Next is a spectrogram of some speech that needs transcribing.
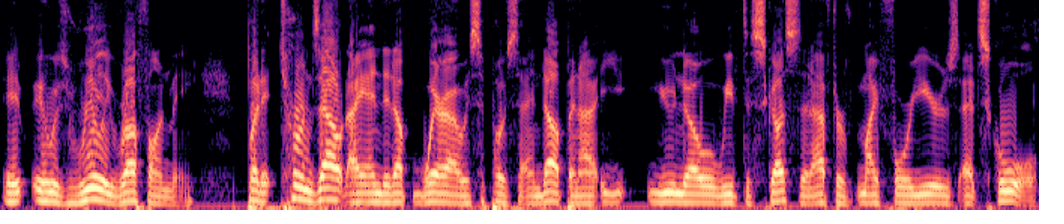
it it was really rough on me. But it turns out I ended up where I was supposed to end up, and I, you, you know, we've discussed it. After my four years at school,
